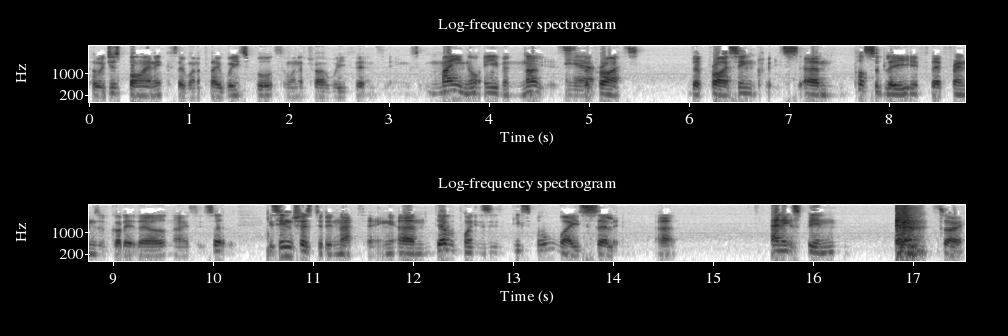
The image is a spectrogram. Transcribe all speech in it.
who are just buying it because they want to play Wii Sports, they want to try Wii Fit and things, may not even notice Yeah. the price, the price increase. Um, possibly, if their friends have got it, they'll notice it. So it's interested in that thing. Um, the other point is it's always selling, uh, and it's been sorry,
